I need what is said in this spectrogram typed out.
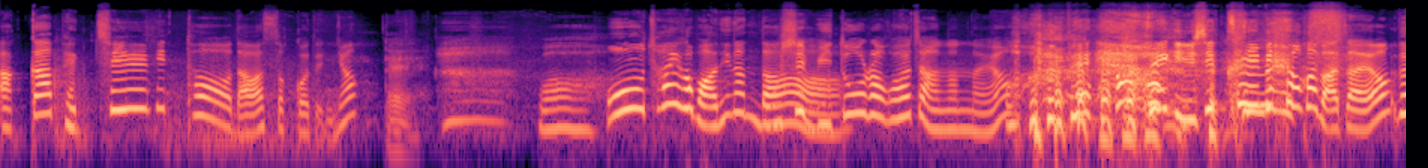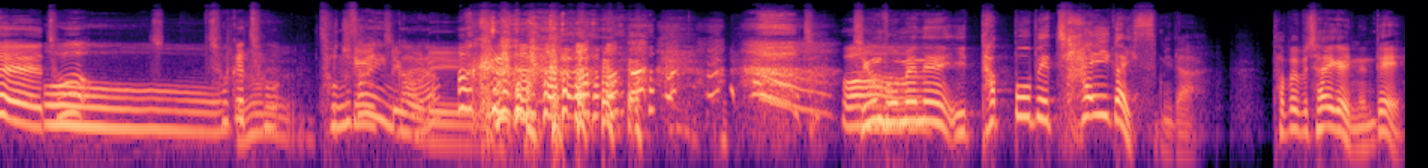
아까 107m 나왔었거든요. 네. 와. 오, 차이가 많이 난다. 52도라고 하지 않았나요? 127m가 맞아요? 네, 저 오. 저게 정, 정상인가요? 피치웨이 지금 와. 보면은 이 탑법의 차이가 있습니다. 탑법의 차이가 있는데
